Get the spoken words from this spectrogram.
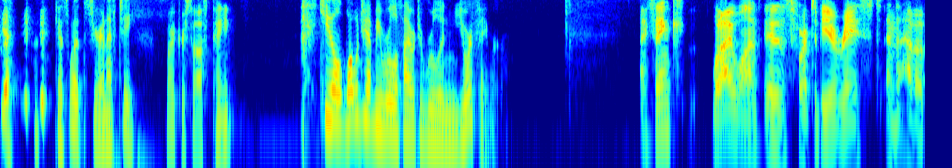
yeah, guess what? It's your NFT. Microsoft Paint. Keel, what would you have me rule if I were to rule in your favor? I think what I want is for it to be erased and have a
